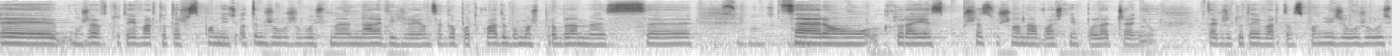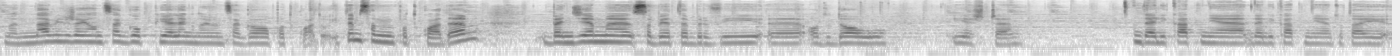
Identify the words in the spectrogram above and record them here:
Y, może tutaj warto też wspomnieć o tym, że użyłyśmy nawilżającego podkładu, bo masz problemy z y, cerą, która jest przesuszona właśnie po leczeniu. Także tutaj warto wspomnieć, że użyłyśmy nawilżającego, pielęgnującego podkładu. I tym samym podkładem będziemy sobie te brwi y, od dołu jeszcze delikatnie, delikatnie tutaj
